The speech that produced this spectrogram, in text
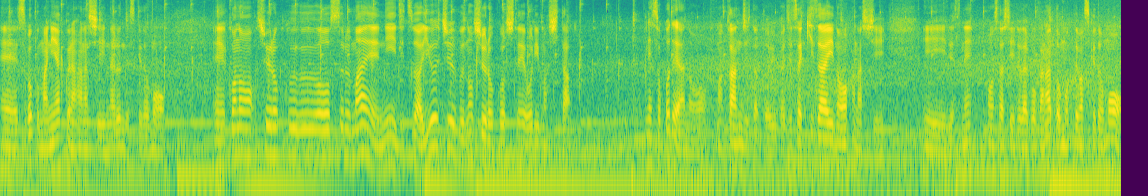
えすごくマニアックな話になるんですけどもえー、この収録をする前に実は YouTube の収録をしておりました。でそこであの、まあ、感じたというか実際機材の話ですねをさせていただこうかなと思ってますけども、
